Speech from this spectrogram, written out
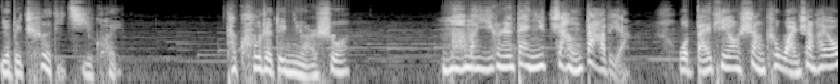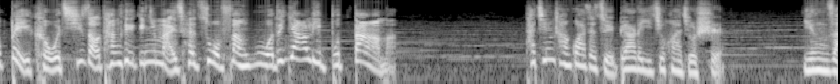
也被彻底击溃。他哭着对女儿说：“妈妈一个人带你长大的呀，我白天要上课，晚上还要备课，我起早贪黑给你买菜做饭，我的压力不大吗？”他经常挂在嘴边的一句话就是：“英子，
